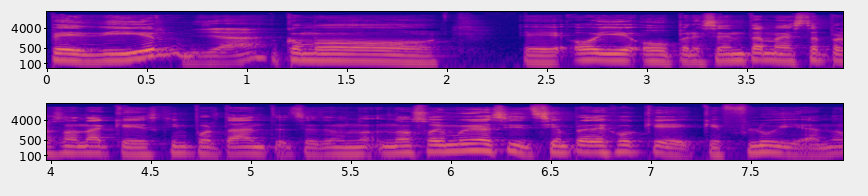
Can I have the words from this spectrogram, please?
pedir. Ya. Como eh, oye, o preséntame a esta persona que es que importante, etc. No, soy muy así, siempre dejo que, que fluya, ¿no?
